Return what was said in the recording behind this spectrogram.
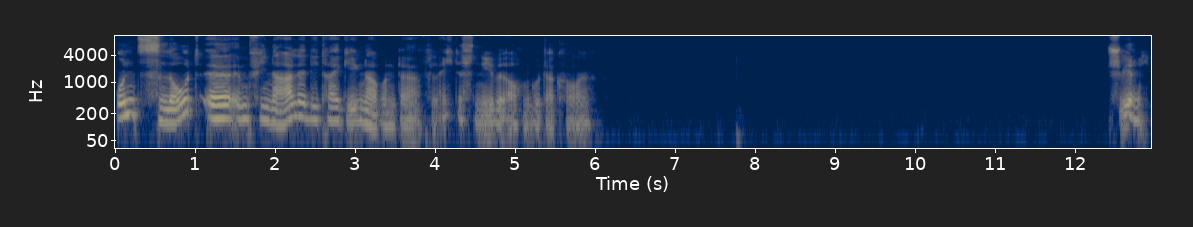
Und slowt äh, im Finale die drei Gegner runter. Vielleicht ist Nebel auch ein guter Call. Schwierig.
